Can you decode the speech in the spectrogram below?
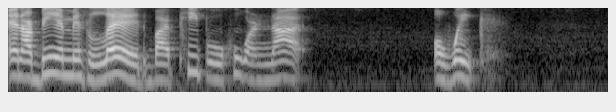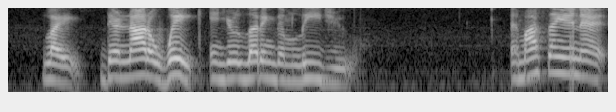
and are being misled by people who are not awake like they're not awake and you're letting them lead you am i saying that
